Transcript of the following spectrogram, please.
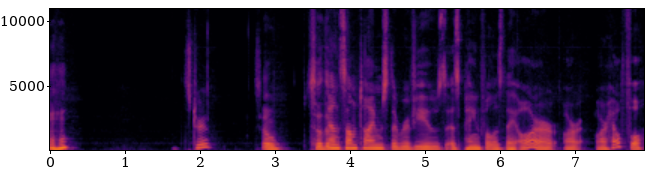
Mm-hmm. It's true. So, so the and sometimes the reviews, as painful as they are, are are helpful.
